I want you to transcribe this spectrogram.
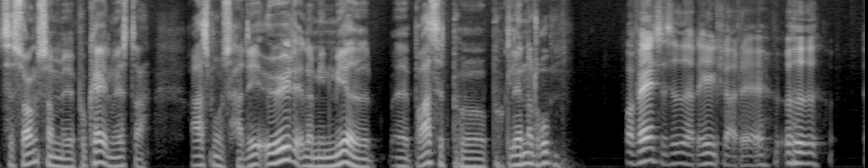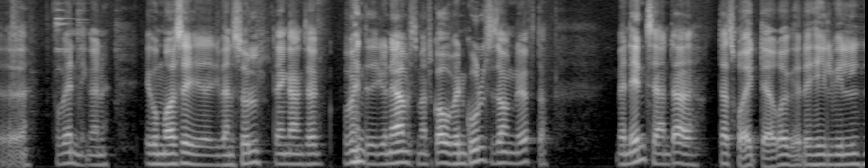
sæson som øh, pokalmester. Rasmus, har det øget eller minimeret øh, presset på, på Glenn og Druppen? Fra fans side har det helt klart øh, øget øh, forventningerne. Det kunne man også se, at de vandt sølv dengang, så forventede de jo nærmest, at man skulle over vinde guld sæsonen efter. Men internt, der, der tror jeg ikke, der er rykket det helt vilde.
